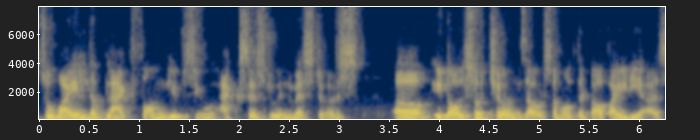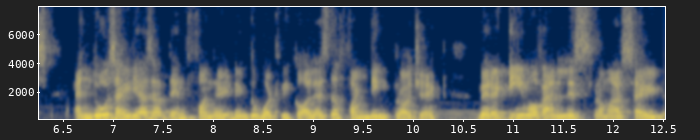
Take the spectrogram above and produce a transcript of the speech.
So while the platform gives you access to investors, uh, it also churns out some of the top ideas and those ideas are then funneled into what we call as the funding project where a team of analysts from our side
